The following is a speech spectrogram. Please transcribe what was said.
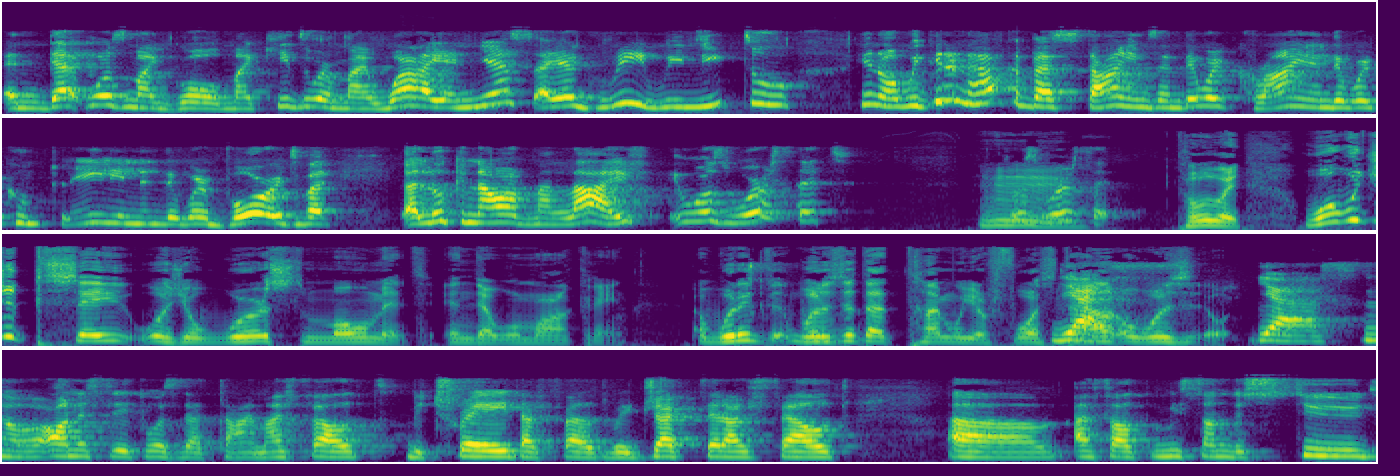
And that was my goal. My kids were my why. And yes, I agree. We need to, you know, we didn't have the best times and they were crying and they were complaining and they were bored. But I look now at my life, it was worth it. It was worth it. Totally. What would you say was your worst moment in network marketing? What is, what is it that time where you're forced Yes. out, or was Yes, no, honestly, it was that time. I felt betrayed. I felt rejected. I felt, uh, I felt misunderstood.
